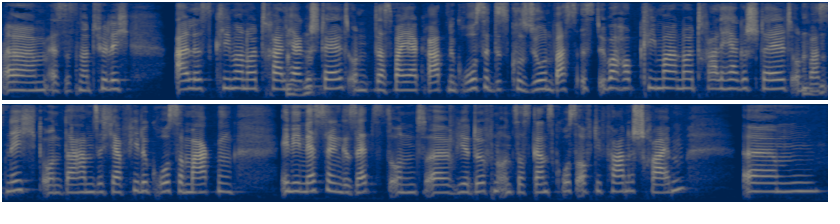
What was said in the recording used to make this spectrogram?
Ähm, es ist natürlich alles klimaneutral mhm. hergestellt und das war ja gerade eine große Diskussion, was ist überhaupt klimaneutral hergestellt und mhm. was nicht. Und da haben sich ja viele große Marken in die Nesseln gesetzt und äh, wir dürfen uns das ganz groß auf die Fahne schreiben. Ähm,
